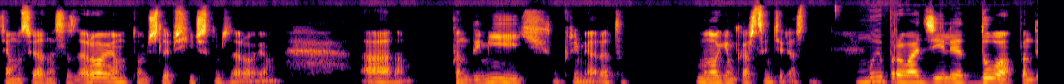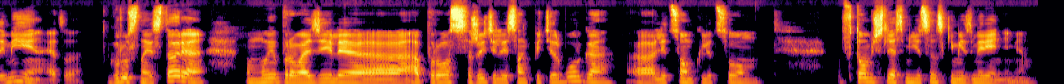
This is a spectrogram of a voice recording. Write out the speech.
Темы, связанные со здоровьем, в том числе психическим здоровьем, а, там, пандемией, например, это многим кажется интересным. Мы проводили до пандемии, это грустная история, мы проводили э, опрос жителей Санкт-Петербурга э, лицом к лицу, в том числе с медицинскими измерениями.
